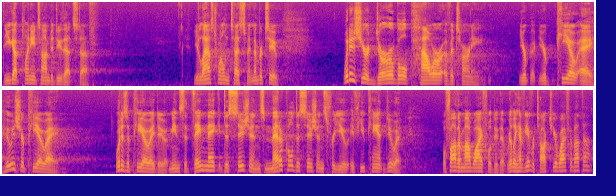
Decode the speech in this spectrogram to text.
that you got plenty of time to do that stuff. Your last will and testament. Number two, what is your durable power of attorney? Your, your POA. Who is your POA? What does a POA do? It means that they make decisions, medical decisions for you if you can't do it. Well, Father, my wife will do that. Really? Have you ever talked to your wife about that?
